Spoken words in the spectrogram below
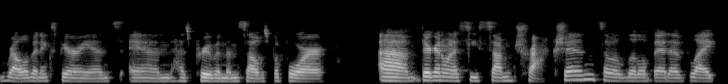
relevant experience and has proven themselves before. Um, they're going to want to see some traction, so a little bit of like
